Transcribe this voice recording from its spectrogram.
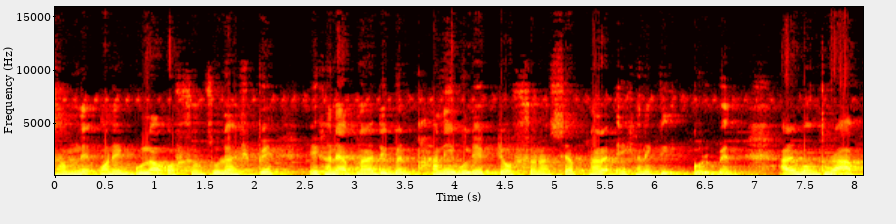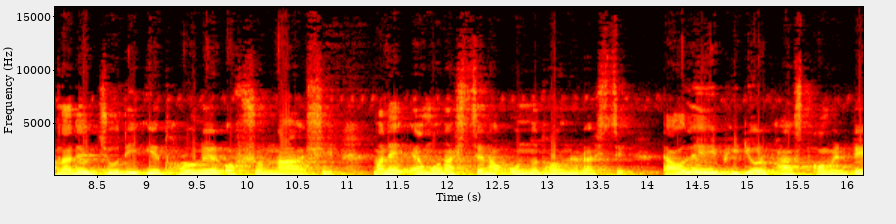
সামনে অনেকগুলা অপশন চলে আসবে। এখানে আপনারা দেখবেন ফানি বলে একটি অপশন আছে, আপনারা এখানে ক্লিক করবেন। আর বন্ধুরা, আপনাদের যদি এ ধরনের অপশন না আসে মানে এমন আসছে না, অন্য ধরনের আসছে। তাহলে এই ভিডিওর ফার্স্ট কমেন্টে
